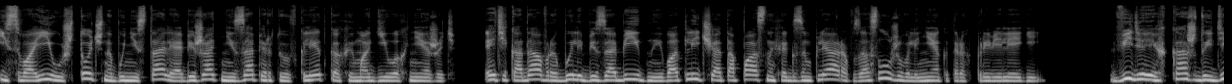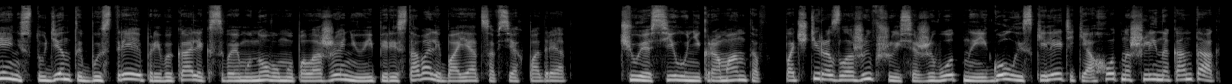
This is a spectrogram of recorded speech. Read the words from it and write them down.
и свои уж точно бы не стали обижать незапертую в клетках и могилах нежить. Эти кадавры были безобидны и, в отличие от опасных экземпляров, заслуживали некоторых привилегий. Видя их каждый день, студенты быстрее привыкали к своему новому положению и переставали бояться всех подряд. Чуя силу некромантов, почти разложившиеся животные и голые скелетики охотно шли на контакт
